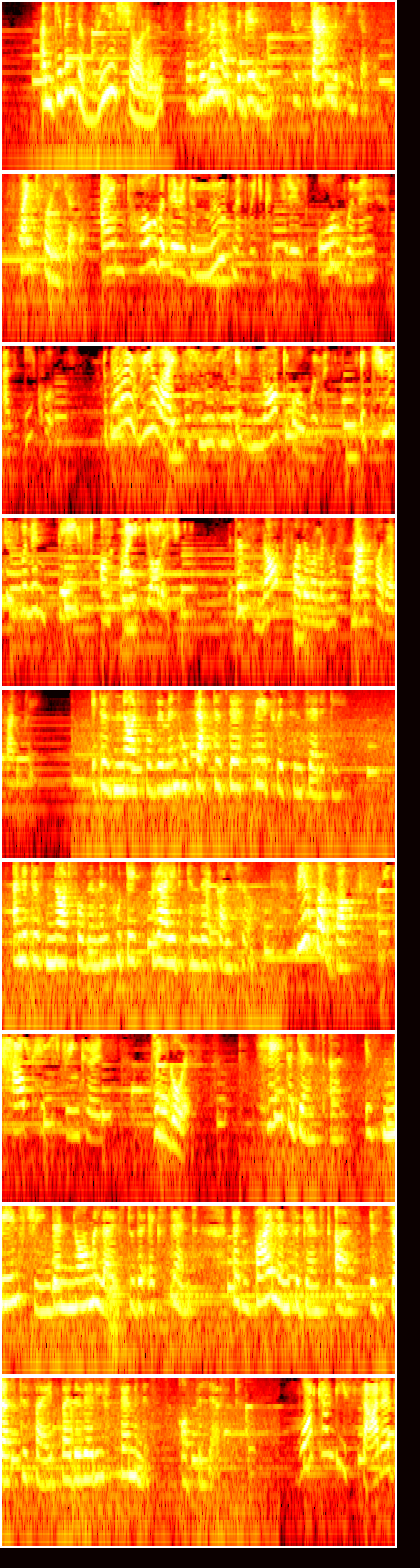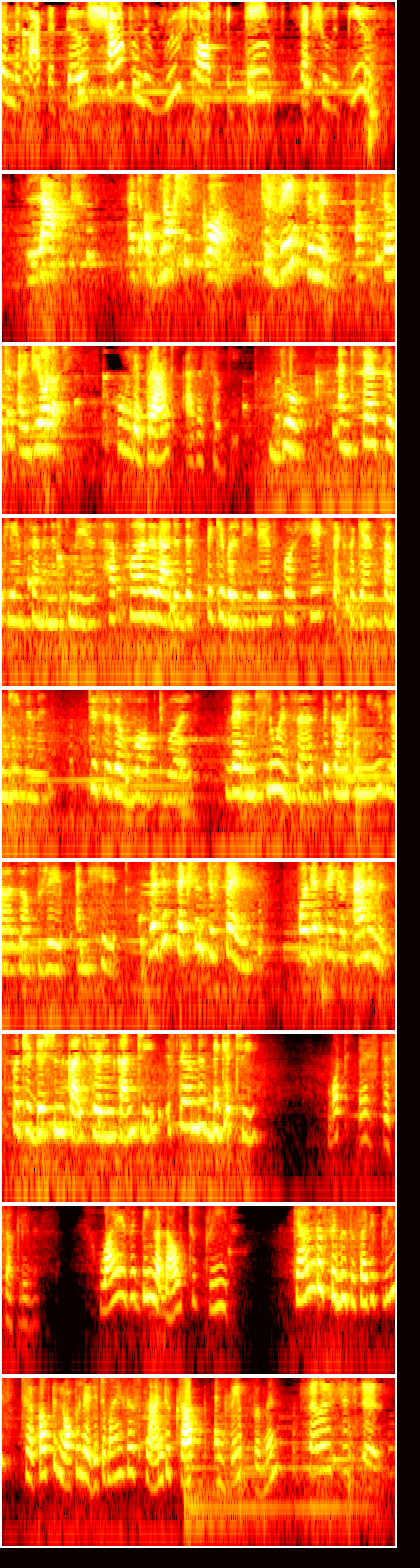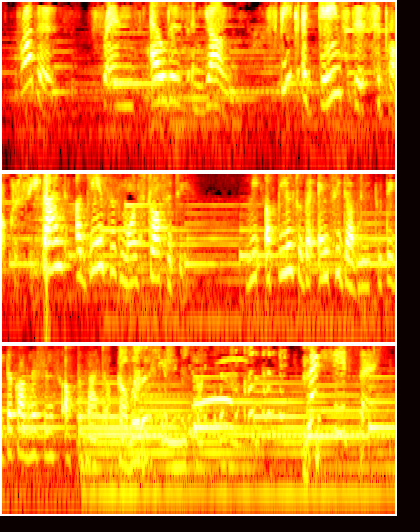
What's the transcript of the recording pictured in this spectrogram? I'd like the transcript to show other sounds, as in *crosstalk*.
I'm given the reassurance That women have begun to stand with each other, fight for each other. I am told that there is a movement which considers all women as equals. But then I realize this movement is not all women. It chooses women based on ideology. it is not for the women who stand for their country. It is not for women who practice their faith with sincerity. And it is not for women who take pride in their culture. We are called bhakts, cow piss drinkers. Jingoists. Hate against us is mainstreamed and normalized to the extent that violence against us is justified by the very feminists of the left. What can be sadder than the fact that those shout from the rooftops against sexual abuse laughed at the obnoxious call to rape women of a certain ideology. whom they brand as a Sanghi. Woke and self-proclaimed feminist males have further added despicable details for hate sex against Sanghi women. This is a warped world where influencers become enablers of rape and hate. Where this section's defense for their sacred animals For tradition, culture and country is termed as bigotry. What is this ugliness? Why is it being allowed to breed? Can the civil society please step up to not to legitimize this plan to trap and rape women? fellow sisters, brothers, friends, elders, and young. Speak against this hypocrisy. Stand against this monstrosity. We appeal to the NCW to take the cognizance of the matter. Cover the *laughs*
